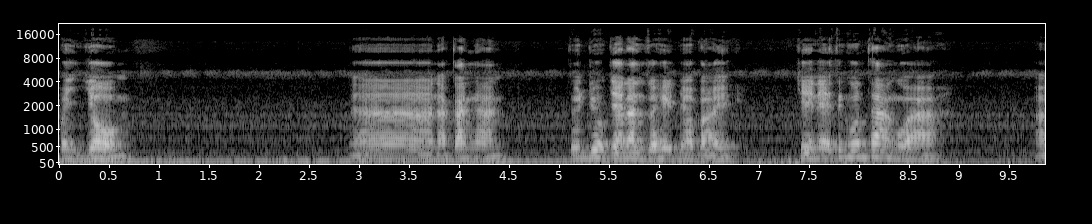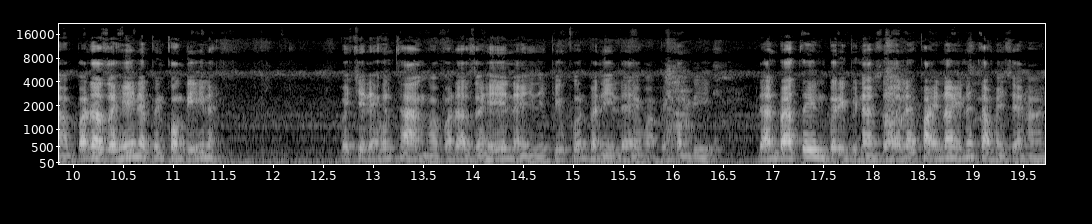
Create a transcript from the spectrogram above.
ไปโยมอนะการงาน tunjuk jalan zahirnya baik ชี้แนะถึงหนทางว่าอ่า pada zahir เนี่ยเป็นของดีนะไปเชี้แนะหนทางว่า pada zahir ในในผิวเผินภายในแลว่าเป็นของดี ด้านบาตินปริบินาสองและภายในนั้ทำให้เสียหาย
